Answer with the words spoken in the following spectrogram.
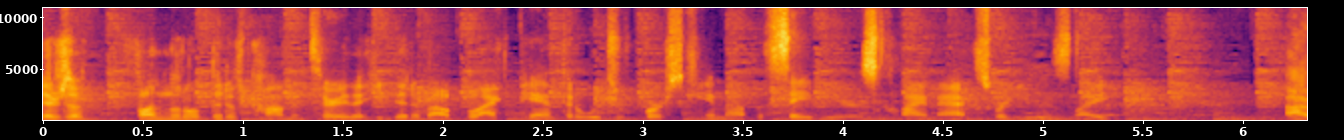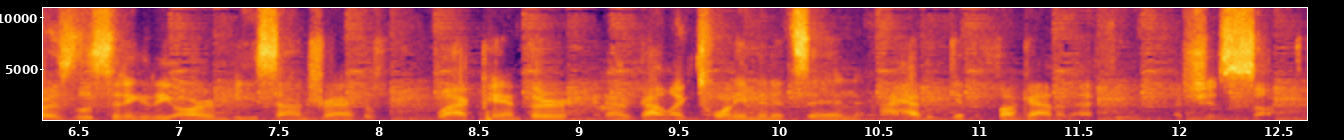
There's a fun little bit of commentary that he did about Black Panther, which of course came out the same year as Climax, where he was like, I was listening to the R&B soundtrack of Black Panther, and I got like 20 minutes in, and I had to get the fuck out of that theater. That shit sucked.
